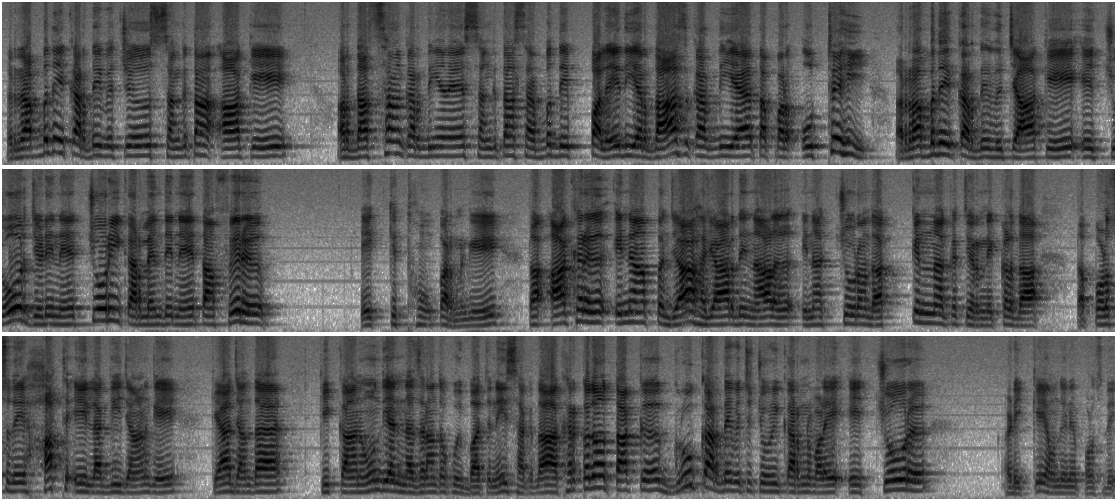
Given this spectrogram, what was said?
ਰੱਬ ਦੇ ਘਰ ਦੇ ਵਿੱਚ ਸੰਗਤਾਂ ਆ ਕੇ ਅਰਦਾਸਾਂ ਕਰਦੀਆਂ ਨੇ, ਸੰਗਤਾਂ ਸਰਬਤ ਦੇ ਭਲੇ ਦੀ ਅਰਦਾਸ ਕਰਦੀ ਹੈ, ਤਾਂ ਪਰ ਉੱਥੇ ਹੀ ਰੱਬ ਦੇ ਘਰ ਦੇ ਵਿੱਚ ਆ ਕੇ ਇਹ ਚੋਰ ਜਿਹੜੇ ਨੇ, ਚੋਰੀ ਕਰ ਲੈਂਦੇ ਨੇ, ਤਾਂ ਫਿਰ ਇਹ ਕਿੱਥੋਂ ਭਰਨਗੇ? ਤਾਂ ਆਖਰ ਇਹਨਾਂ 50000 ਦੇ ਨਾਲ ਇਹਨਾਂ ਚੋਰਾਂ ਦਾ ਕਿੰਨਾ ਕੁ ਚਿਰ ਨਿਕਲਦਾ? ਤਾਂ ਪੁਲਿਸ ਦੇ ਹੱਥ ਇਹ ਲੱਗੀ ਜਾਣਗੇ। ਕਿਹਾ ਜਾਂਦਾ ਹੈ ਕਿ ਕਾਨੂੰਨ ਦੀਆਂ ਨਜ਼ਰਾਂ ਤੋਂ ਕੋਈ ਬਚ ਨਹੀਂ ਸਕਦਾ। ਆਖਰ ਕਦੋਂ ਤੱਕ ਗੁਰੂ ਘਰ ਦੇ ਵਿੱਚ ਚੋਰੀ ਕਰਨ ਵਾਲੇ ਇਹ ਚੋਰ ਅੜਿੱਕੇ ਆਉਂਦੇ ਨੇ ਪੁਲਿਸ ਦੇ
